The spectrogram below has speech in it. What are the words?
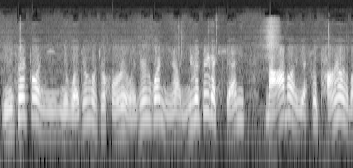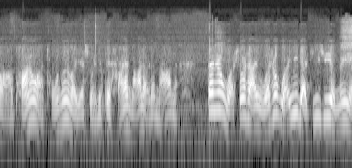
你说不？你你我就说红瑞，我就是问你一下，你说这个钱拿吧，也是朋友吧，朋友啊，同志吧，也说的给孩子拿点就拿点。但是我说啥？我说我一点积蓄也没有。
